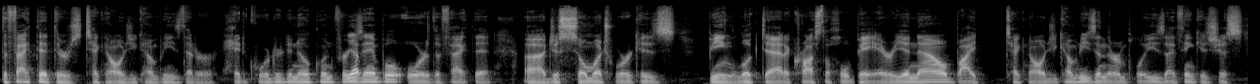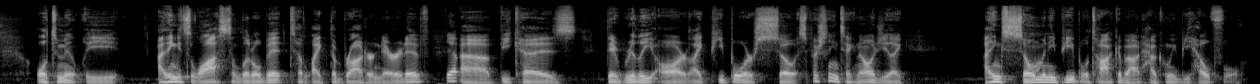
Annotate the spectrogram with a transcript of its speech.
the fact that there's technology companies that are headquartered in Oakland, for Yep. example, or the fact that uh, just so much work is being looked at across the whole Bay Area now by technology companies and their employees, I think is just ultimately. I think it's lost a little bit to like the broader narrative Yep. uh, because they really are like people are so especially in technology like i think so many people talk about how can we be helpful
